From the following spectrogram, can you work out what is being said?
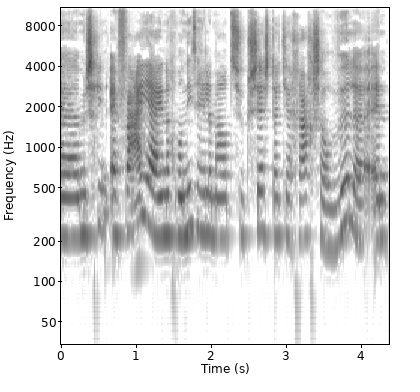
uh, misschien ervaar jij nog wel niet helemaal het succes dat jij graag zou willen. En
